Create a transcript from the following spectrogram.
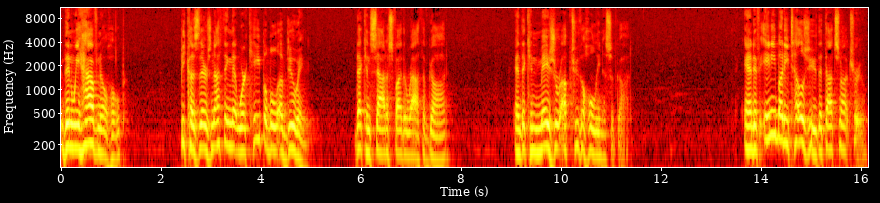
then we have no hope because there's nothing that we're capable of doing that can satisfy the wrath of God and that can measure up to the holiness of God. And if anybody tells you that that's not true,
